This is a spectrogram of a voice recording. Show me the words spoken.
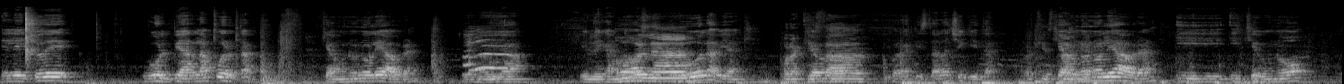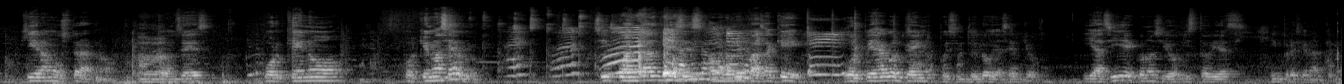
el hecho de golpear la puerta, que a uno no le abran, y diga, y le digan, no, Hola. hola Bianchi. Por aquí está, uno- por aquí está la chiquita. aquí que a uno no le abran y, y que uno quiera mostrar, ¿no? Ajá. Entonces, ¿por qué no, por qué no hacerlo? Sí, ¿cuántas veces a uno le pasa que golpea, golpea y no, pues entonces lo voy a hacer yo? Y así he conocido historias impresionantes, ¿no?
